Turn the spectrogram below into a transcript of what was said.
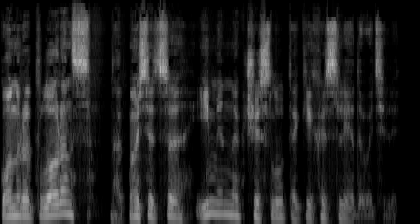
Конрад Лоренс относится именно к числу таких исследователей.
